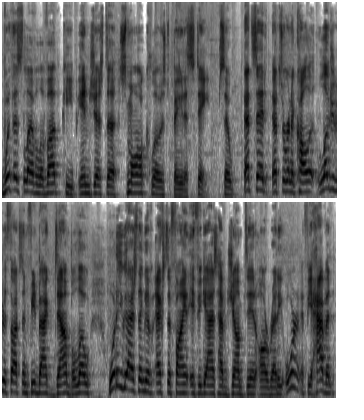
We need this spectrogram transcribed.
with this level of upkeep in just a small closed beta state. So that's it. That's what we're going to call it. Love your thoughts and feedback down below. What do you guys think of XDefiant if you guys have jumped in already? Or if you haven't,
